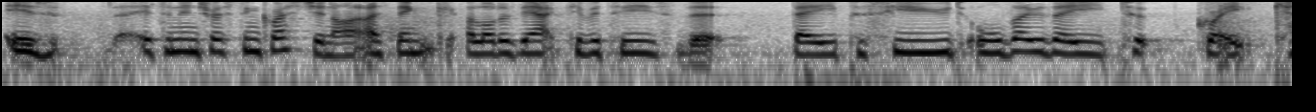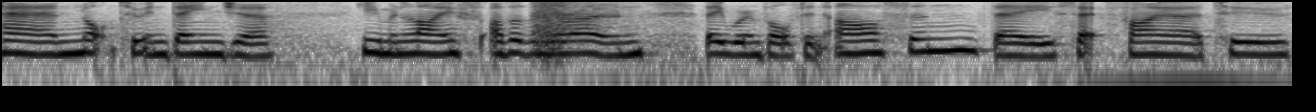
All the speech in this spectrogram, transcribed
is it's an interesting question. I, I think a lot of the activities that they pursued, although they took great care not to endanger human life other than their own. They were involved in arson. They set fire to,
